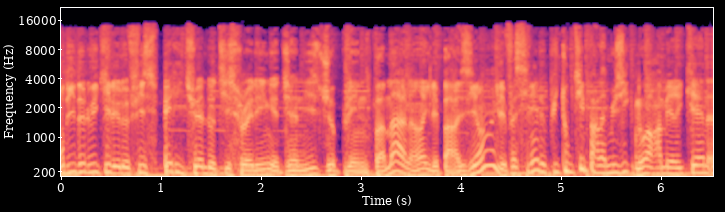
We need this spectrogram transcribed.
On dit de lui qu'il est le fils spirituel d'Otis Redding et Janis Joplin. Pas mal, hein Il est parisien, il est fasciné depuis tout petit par la musique noire américaine.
